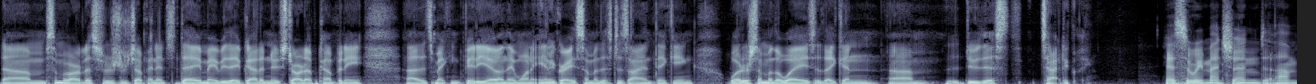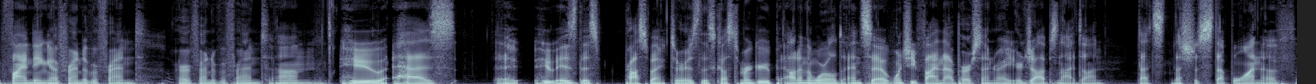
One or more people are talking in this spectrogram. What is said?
that um, some of our listeners are jumping in today, maybe they've got a new startup company uh, that's making video and they want to integrate some of this design thinking. What are some of the ways that they can um, do this tactically? Yeah, so we mentioned um, finding a friend of a friend or a friend of a friend um, who has uh, who is this prospect or is this customer group out in the world. And so once you find that person, right, your job's not done. That's that's just step one of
